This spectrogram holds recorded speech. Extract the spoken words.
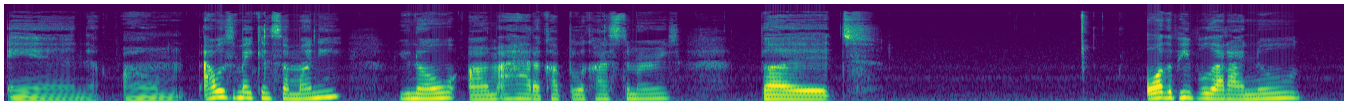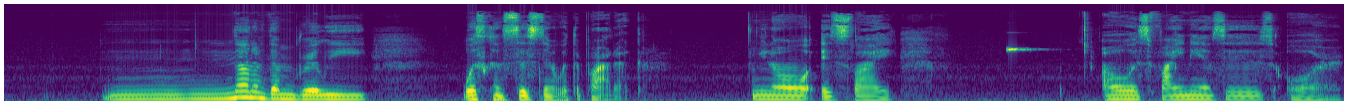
and um, I was making some money. You know, um, I had a couple of customers, but all the people that I knew, none of them really was consistent with the product. You know, it's like, oh, it's finances or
